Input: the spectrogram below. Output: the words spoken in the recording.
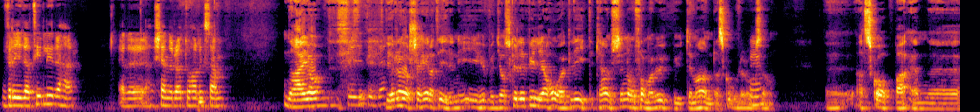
vrida till i det här? Eller känner du att du har liksom Nej, jag, det rör sig hela tiden i, i huvudet. Jag skulle vilja ha ett lite, kanske någon form av utbyte med andra skolor mm. också. Mm. att skapa en eh,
